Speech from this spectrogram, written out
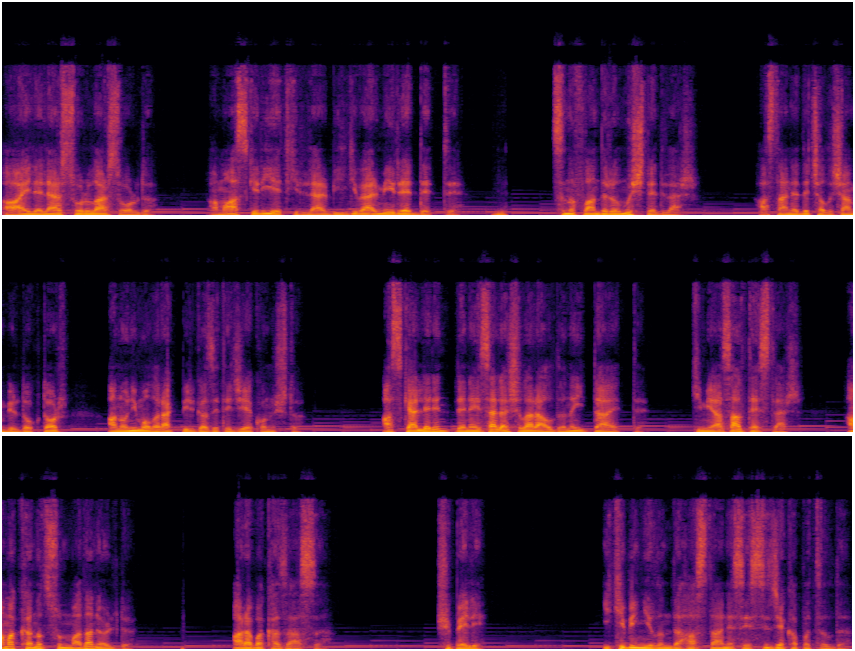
Aileler sorular sordu. Ama askeri yetkililer bilgi vermeyi reddetti. Sınıflandırılmış dediler. Hastanede çalışan bir doktor, anonim olarak bir gazeteciye konuştu. Askerlerin deneysel aşılar aldığını iddia etti. Kimyasal testler. Ama kanıt sunmadan öldü. Araba kazası. Şüpheli. 2000 yılında hastane sessizce kapatıldı.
